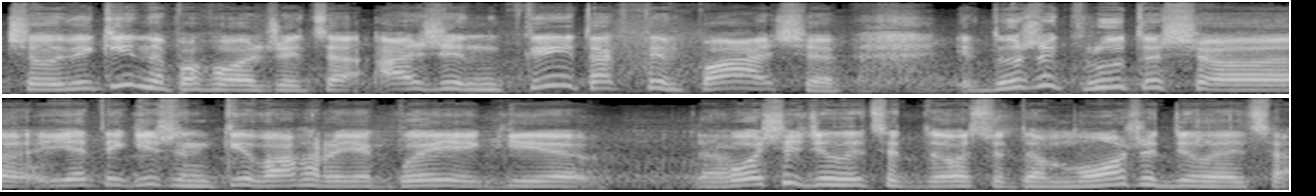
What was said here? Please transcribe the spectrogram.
чоловіки не погоджуються, а жінки так тим паче. І дуже круто, що є такі жінки в агро, як ви, які хочуть ділитися досвідом, можуть ділитися.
